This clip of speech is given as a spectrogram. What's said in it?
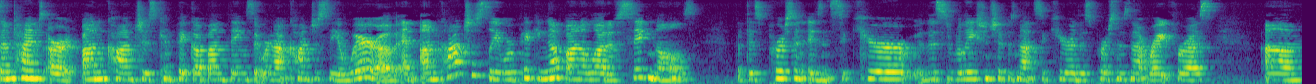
Sometimes our unconscious can pick up on things that we're not consciously aware of, and unconsciously we're picking up on a lot of signals that this person isn't secure, this relationship is not secure, this person is not right for us. Um,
